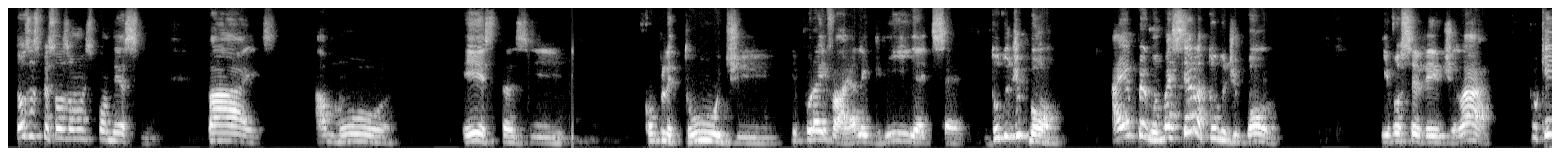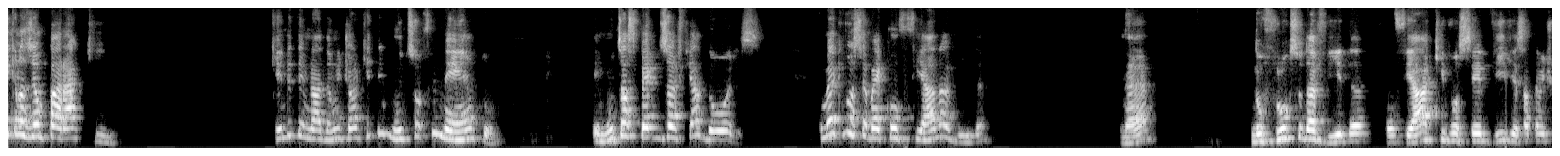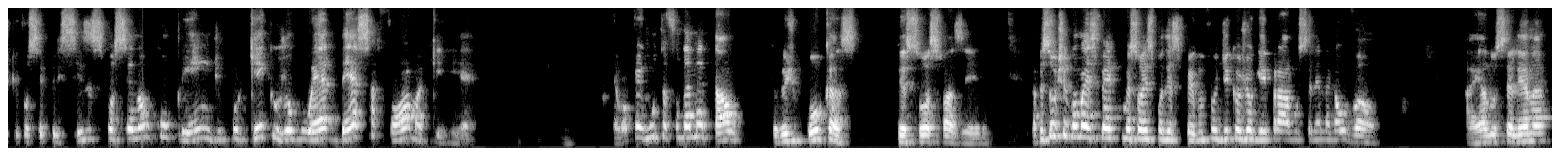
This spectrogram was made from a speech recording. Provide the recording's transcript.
Todas as pessoas vão responder assim: paz, amor, êxtase, completude e por aí vai, alegria, etc. Tudo de bom. Aí eu pergunto, mas se era tudo de bom e você veio de lá, por que, que nós vamos parar aqui? Porque em determinado momento aqui tem muito sofrimento, tem muitos aspectos desafiadores. Como é que você vai confiar na vida, né? no fluxo da vida, confiar que você vive exatamente o que você precisa, se você não compreende por que, que o jogo é dessa forma que ele é? É uma pergunta fundamental que eu vejo poucas pessoas fazerem. A pessoa que chegou mais perto e começou a responder essa pergunta foi um dia que eu joguei para a Lucilena Galvão. Aí a Lucelena,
